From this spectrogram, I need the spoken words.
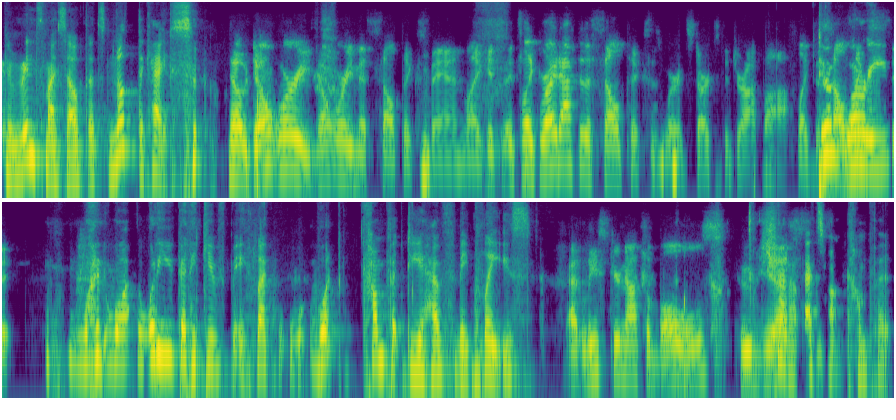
convince myself that's not the case. No, don't worry, don't worry, Miss Celtics fan. Like it's it's like right after the Celtics is where it starts to drop off. Like the Don't Celtics worry. What what what are you going to give me? Like, wh- what comfort do you have for me, please? at least you're not the Bulls who just Shut up. That's not comfort.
